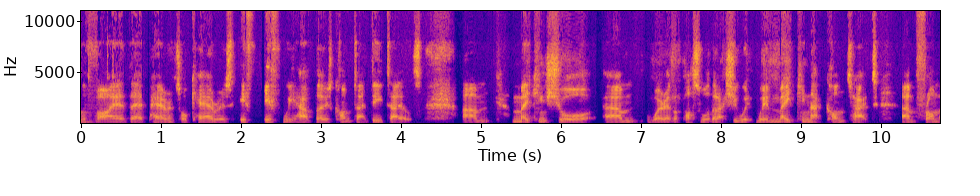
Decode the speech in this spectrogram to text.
via their parents or carers, if if we have those contact details, um, making sure um, wherever possible that actually we're, making that contact um, from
